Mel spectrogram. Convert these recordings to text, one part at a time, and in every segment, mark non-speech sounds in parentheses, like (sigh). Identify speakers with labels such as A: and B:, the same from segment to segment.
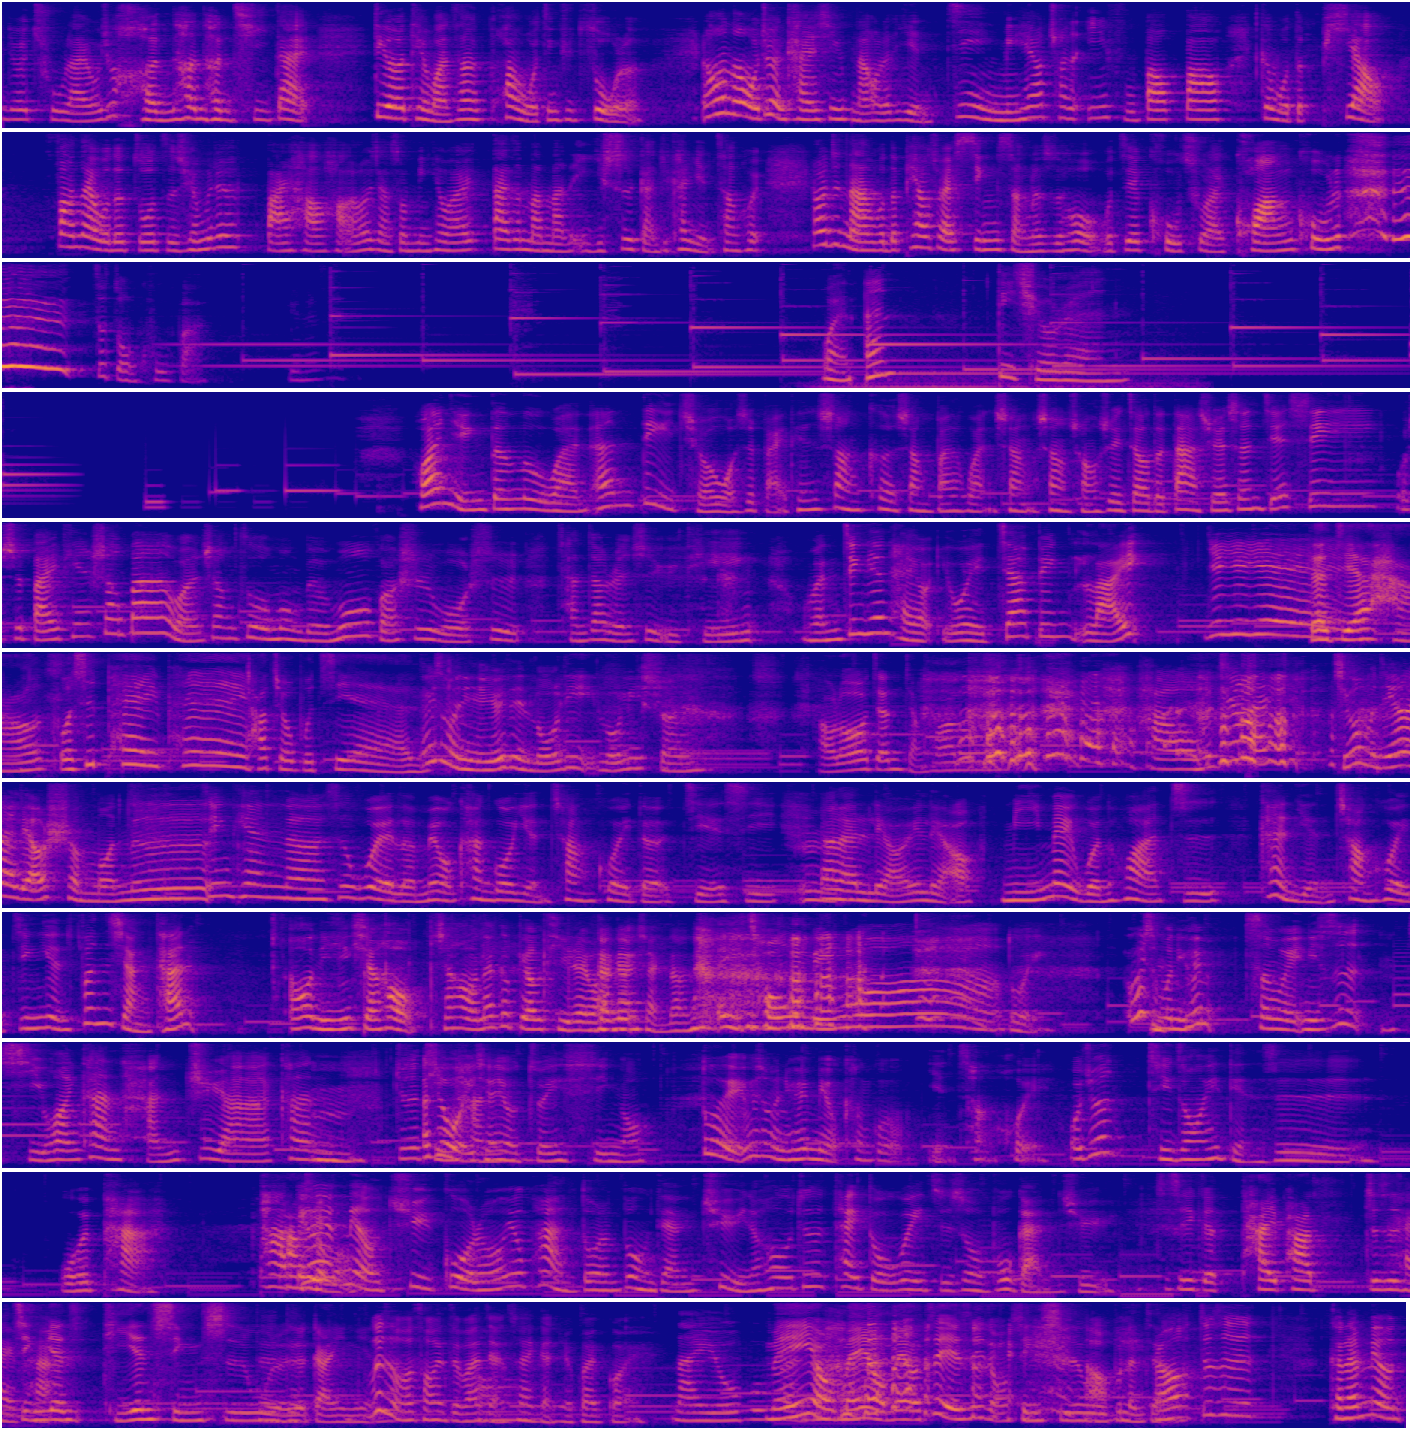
A: 片就会出来，我就很很很期待。第二天晚上换我进去做了，然后呢，我就很开心，拿我的眼镜、明天要穿的衣服、包包跟我的票放在我的桌子，全部就摆好好，然后讲说明天我要带着满满的仪式感去看演唱会，然后就拿我的票出来欣赏的时候，我直接哭出来，狂哭，(laughs) 这种哭法，原来是
B: 晚安，地球人。
C: 欢迎登录晚安地球，我是白天上课上班，晚上上床睡觉的大学生杰西。
A: 我是白天上班，晚上做梦的魔法师，我是残障人士雨婷。
C: 我们今天还有一位嘉宾来，
A: 耶耶耶！
D: 大家好，我是佩佩，好久不见。
A: 为什么你有点萝莉萝莉声？
D: 好喽，这样讲话喽。(laughs) (laughs)
A: 好，我们接下来，请问我们今天来聊什么呢？(laughs)
C: 今天呢是为了没有看过演唱会的杰西，
A: 嗯
C: 要来聊一聊迷妹文化之看演唱会经验分享谈。
A: 哦，你已经想好想好那个标题了？我
C: 刚刚想到那，(laughs)
A: 哎，聪明哦。
C: 对，
A: 为什么你会身为你是喜欢看韩剧啊？看
C: 嗯，
A: 就是
C: 而且我以前有追星哦。
A: 对，为什么你会没有看过演唱会？
C: 我觉得其中一点是我会怕，
A: 怕
C: 因为没有去过，然后又怕很多人不能这样去，然后就是太多未知，所以我不敢去。
D: 这是一个害怕，就是经验、体验新事物的一个概念。
C: 为什么从你嘴巴讲出来感觉怪怪？
A: 奶油不
D: 没有，(laughs) 没有，没有，这也是一种新事
C: 好
D: 物，不能这样然。
C: 后就是可能没有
